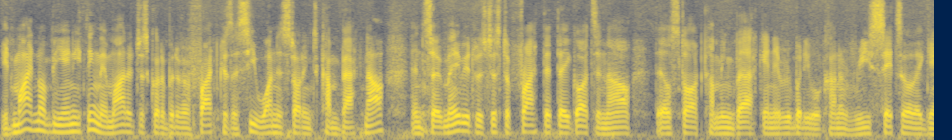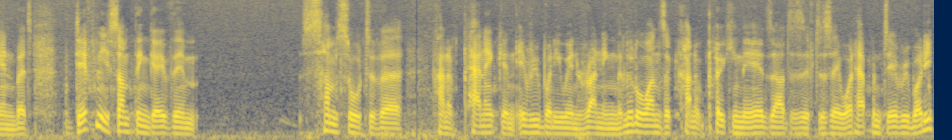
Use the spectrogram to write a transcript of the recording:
It might not be anything. They might have just got a bit of a fright because I see one is starting to come back now, and so maybe it was just a fright that they got, and now they'll start coming back, and everybody will kind of resettle again. But definitely something gave them some sort of a kind of panic and everybody went running. The little ones are kind of poking their heads out as if to say, What happened to everybody?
